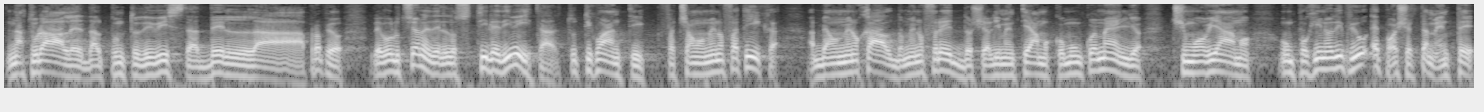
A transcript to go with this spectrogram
naturale dal punto di vista dell'evoluzione dello stile di vita. Tutti quanti facciamo meno fatica, abbiamo meno caldo, meno freddo, ci alimentiamo comunque meglio, ci muoviamo un pochino di più e poi certamente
